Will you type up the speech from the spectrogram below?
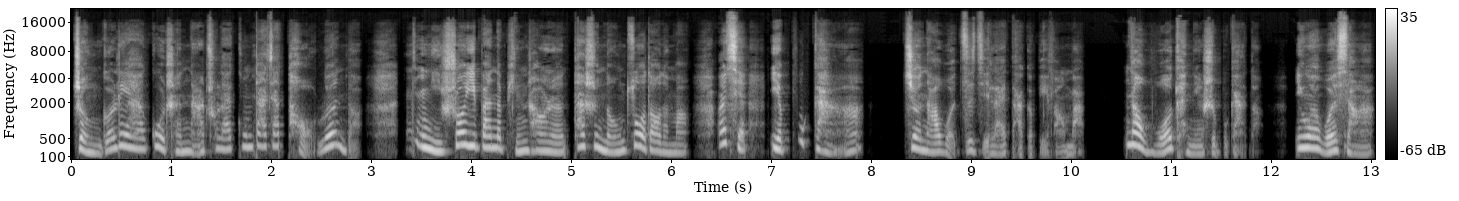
整个恋爱过程拿出来供大家讨论的。你说一般的平常人他是能做到的吗？而且也不敢啊。就拿我自己来打个比方吧。那我肯定是不敢的，因为我想啊，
